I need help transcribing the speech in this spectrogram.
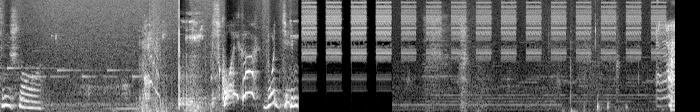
смешно. Сколько? Вот дерьмо. Сколько?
